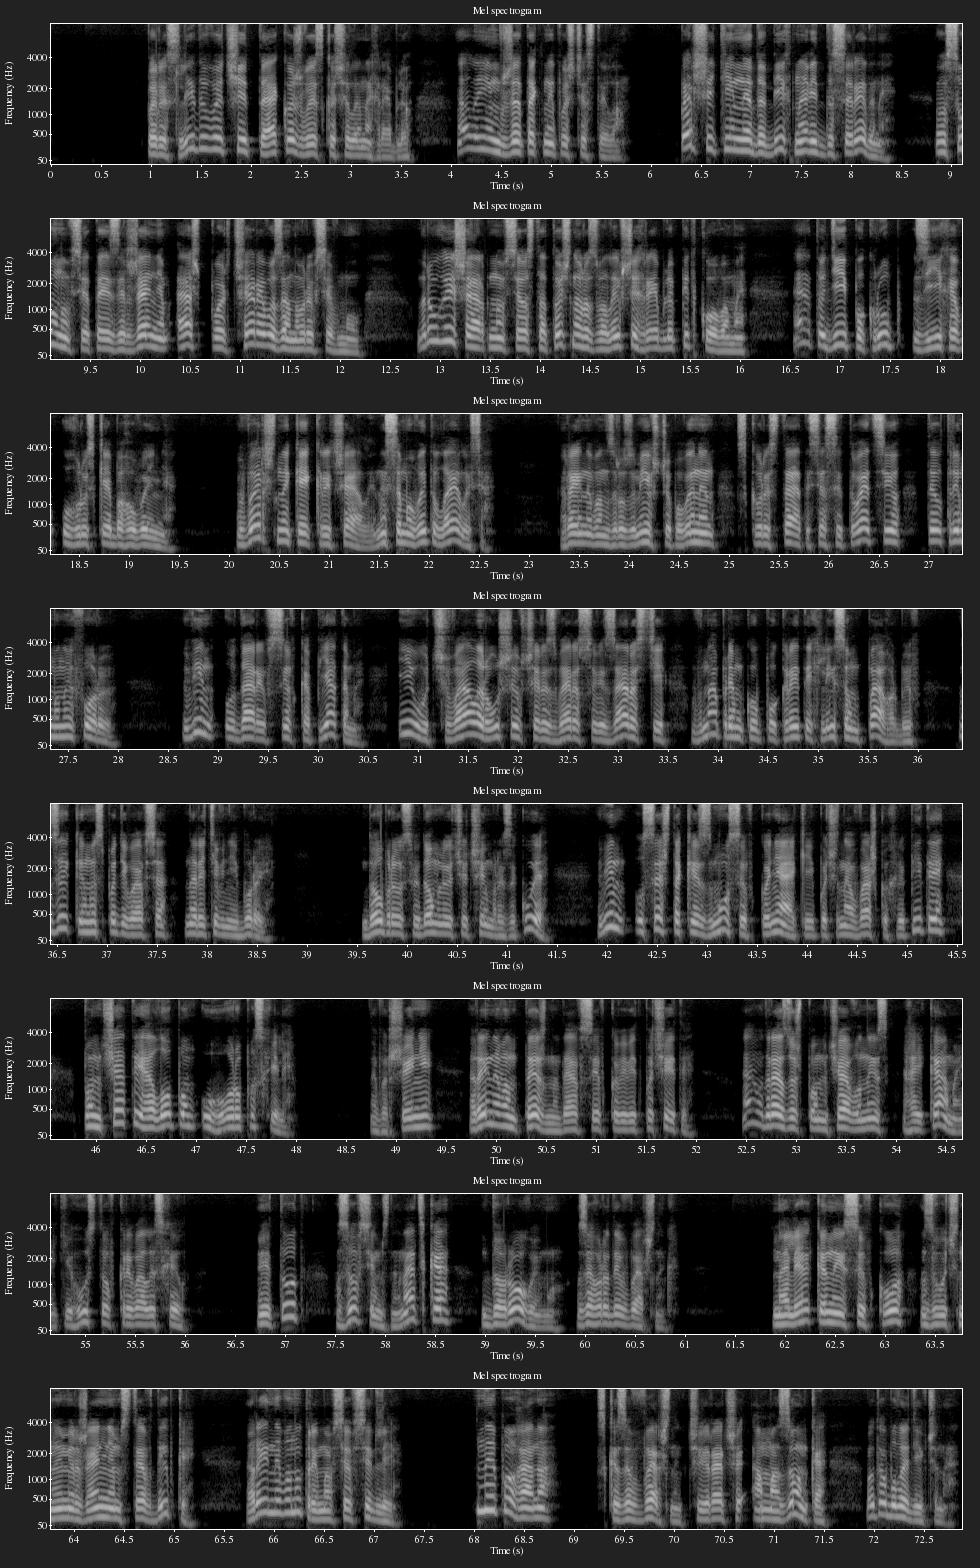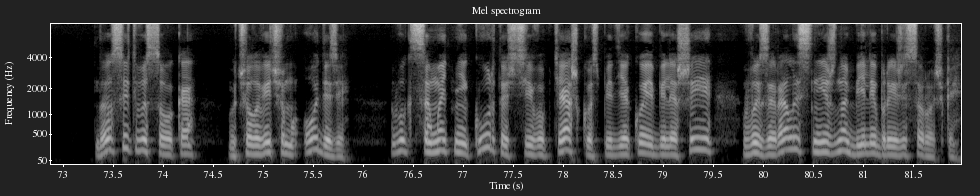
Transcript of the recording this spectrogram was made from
Переслідувачі також вискочили на греблю, але їм вже так не пощастило. Перший кінь не добіг навіть до середини, осунувся та із ржанням аж по черево занурився в мул. Другий шарпнувся, остаточно розваливши греблю підковами, а тоді по круп з'їхав у грузьке баговиння. Вершники кричали, несамовито лаялися. Рейневан зрозумів, що повинен скористатися ситуацією та отриманою форою. Він ударив сивка п'ятами і у чвал рушив через вересові зарості в напрямку покритих лісом пагорбів, за якими сподівався на рятівні бори. Добре усвідомлюючи, чим ризикує, він усе ж таки змусив коня, який починав важко хрипіти, помчати галопом угору по схилі. На вершині Рейневан теж не дав сивкові відпочити, а одразу ж помчав униз гайками, які густо вкривали схил. І тут, зовсім зненацька, дорогу йому загородив вершник. Наляканий Сивко з гучним іржанням став дибки, Рейневан утримався в сідлі. Непогано, сказав вершник, чи радше Амазонка, бо то була дівчина. Досить висока, у чоловічому одязі, в оксамитній курточці в обтяжку, з-під якої біля шиї визирали сніжно-білі брижі сорочки.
